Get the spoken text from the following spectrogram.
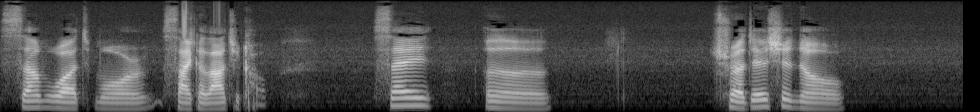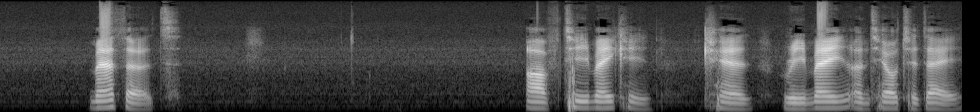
somewhat more psychological. Say, uh, traditional methods of tea making can remain until today,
